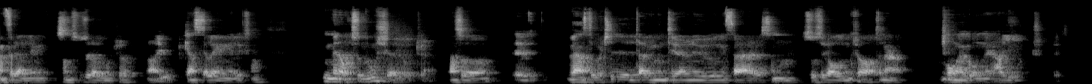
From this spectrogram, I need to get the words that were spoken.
en förändring som Socialdemokraterna har gjort ganska länge. Liksom. Men också Nooshi har gjort det. Alltså, eh, Vänsterpartiet argumenterar nu ungefär som Socialdemokraterna många gånger har gjort. Liksom.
